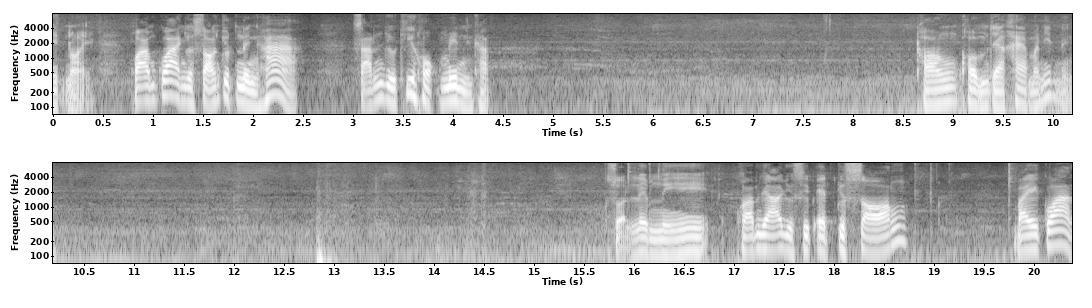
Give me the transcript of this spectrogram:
นิดหน่อย ความกว้างอยู่2.15สันอยู่ที่6มิลครับ ท้องคมจะแคบมานิดหนึ่งส่วนเล่มนี้ความยาวอยู่ 11.2 ใบกว้าง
